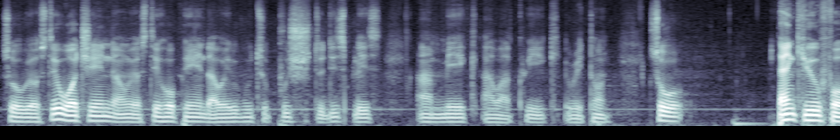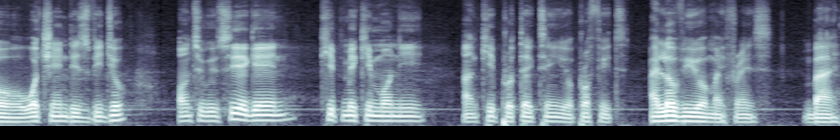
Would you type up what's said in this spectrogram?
so we're still watching and we're still hoping that we're able to push to this place and make our quick return so thank you for watching this video until we see again, keep making money and keep protecting your profit. I love you, all my friends. Bye.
